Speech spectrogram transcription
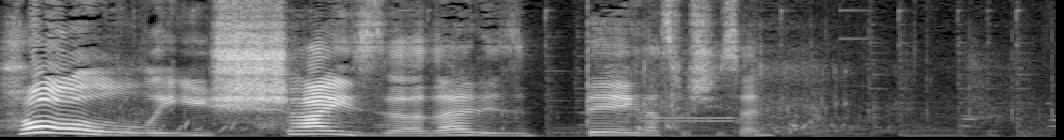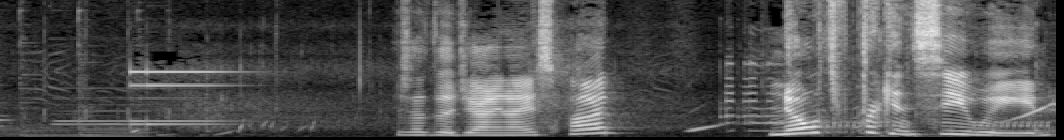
Holy shiza, that is big. That's what she said. Is that the giant isopod? No, it's freaking seaweed.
